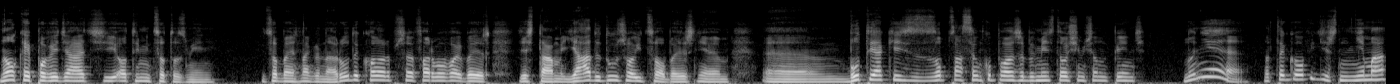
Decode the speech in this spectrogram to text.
No okej, okay, powiedziała ci o tym i co to zmieni? I co, będziesz nagle na rudy kolor przefarbował i będziesz gdzieś tam jadł dużo i co, będziesz, nie wiem, buty jakieś z obcasem kupował, żeby mieć te 85 No nie, dlatego widzisz, nie ma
